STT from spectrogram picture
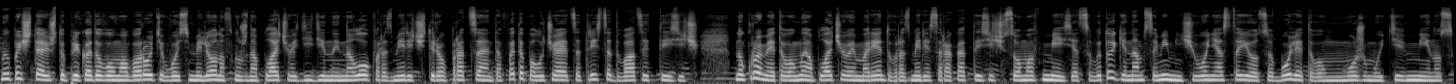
Мы посчитали, что при годовом обороте 8 миллионов нужно оплачивать единый налог в размере 4%. Это получается 320 тысяч. Но кроме этого мы оплачиваем аренду в размере 40 тысяч сомов в месяц. В итоге нам самим ничего не остается. Более того, мы можем уйти в минус.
